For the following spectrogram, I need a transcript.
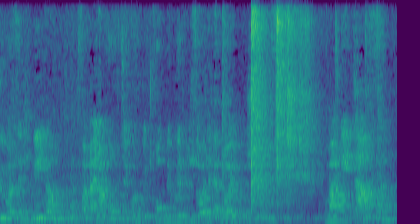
über sich wieder und von einer wuchtigen und getrunkenen Mittelsäule erneut beschrieben. Und man geht davon,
